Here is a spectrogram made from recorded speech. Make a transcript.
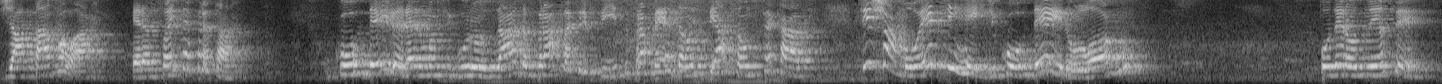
já estava lá, era só interpretar. O cordeiro era uma figura usada para sacrifício, para perdão e expiação dos pecados. Se chamou esse rei de cordeiro, logo poderoso não ia ser.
